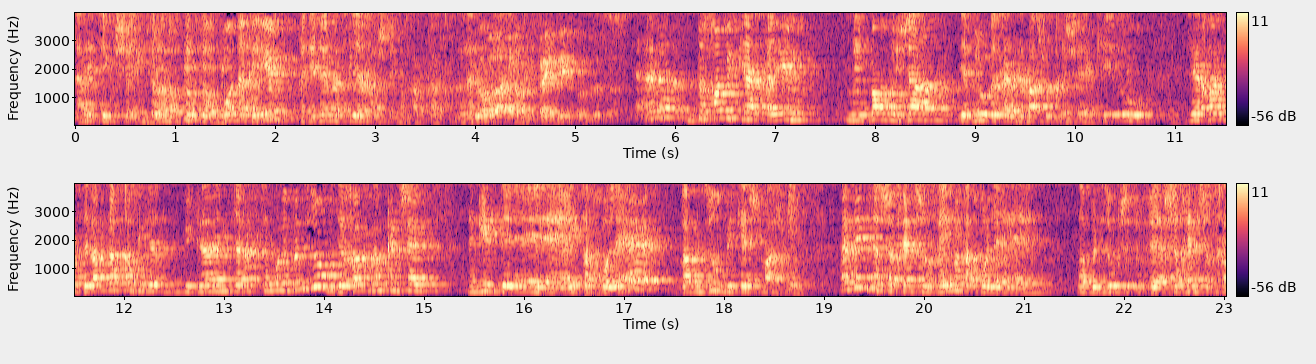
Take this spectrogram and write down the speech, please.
להמציא קשיים. זה לא אומר, טוב, טוב, בוא נריב ונראה אם נצליח להשלים אחר כך. זה לא... אומר, בכל מקרה החיים, מפה או משם, יביאו לך איזה משהו קשה. כאילו, זה יכול, זה לאו דווקא בגלל, בגלל האינטראקציה מול הבן זוג, זה יכול להיות גם כן שנגיד אה, היית חולה והבן זוג ביקש משהו. אז אם זה שכן שלך, אם אתה חולה והבן זוג, והשכן שלך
